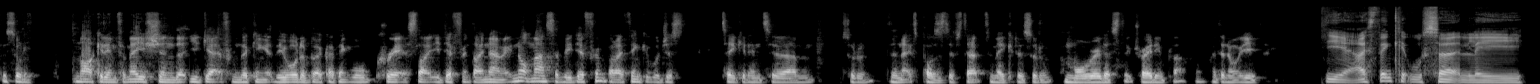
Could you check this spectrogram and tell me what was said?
the sort of market information that you get from looking at the order book, I think will create a slightly different dynamic. Not massively different, but I think it will just take it into um, sort of the next positive step to make it a sort of a more realistic trading platform. I don't know what you think. Yeah, I think it will certainly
